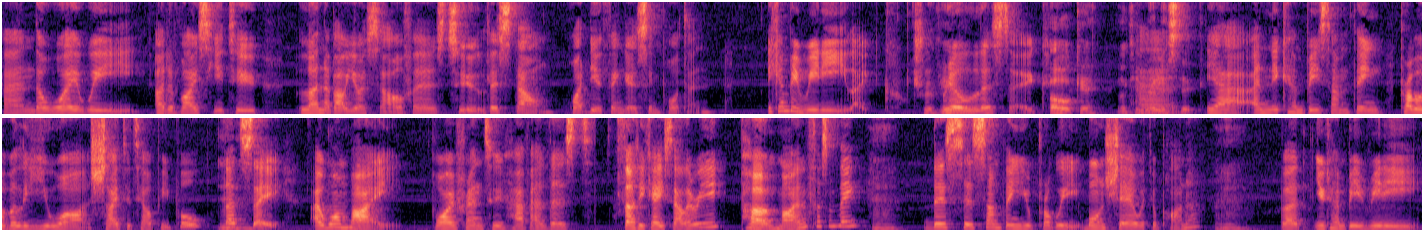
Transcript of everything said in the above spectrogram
and the way we advise you to learn about yourself is to list down what you think is important. It can be really like Trivial. realistic. Oh, okay. Okay, and- realistic. Yeah, and it can be something probably you are shy to tell people. Mm. Let's say I want my boyfriend to have at least 30k salary per month or something. Mm. This is something you probably won't share with your partner, Mm. but you can be really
